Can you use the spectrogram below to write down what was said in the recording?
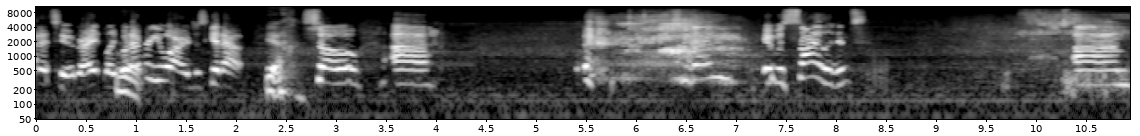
attitude right like Right. whatever you are just get out. Yeah. So, uh, so then it was silent. Um,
